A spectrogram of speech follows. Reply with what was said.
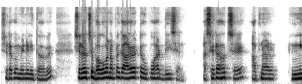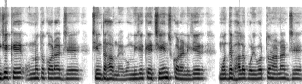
সেটাকেও মেনে নিতে হবে, সেটা হচ্ছে ভগবান আপনাকে আরও একটা উপহার দিয়েছেন। আর সেটা হচ্ছে আপনার নিজেকে উন্নত করার যে চিন্তা ভাবনা এবং নিজেকে চেঞ্জ করার নিজের মধ্যে ভালো পরিবর্তন আনার যে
